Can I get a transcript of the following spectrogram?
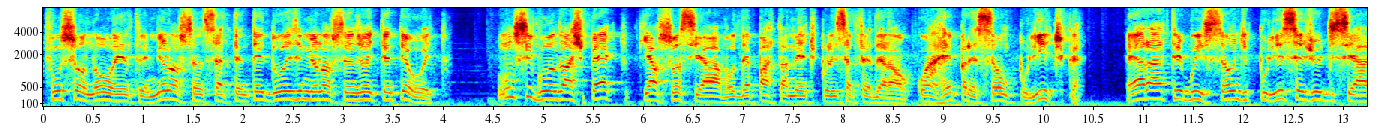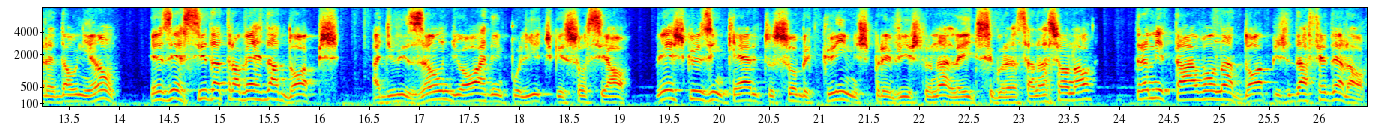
funcionou entre 1972 e 1988. Um segundo aspecto que associava o Departamento de Polícia Federal com a repressão política era a atribuição de Polícia Judiciária da União exercida através da DOPS, a divisão de ordem política e social, vez que os inquéritos sobre crimes previstos na Lei de Segurança Nacional tramitavam na DOPS da Federal.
